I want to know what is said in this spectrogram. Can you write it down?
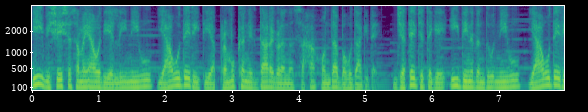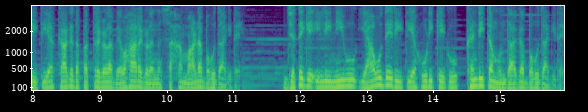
ಈ ವಿಶೇಷ ಸಮಯಾವಧಿಯಲ್ಲಿ ನೀವು ಯಾವುದೇ ರೀತಿಯ ಪ್ರಮುಖ ನಿರ್ಧಾರಗಳನ್ನು ಸಹ ಹೊಂದಬಹುದಾಗಿದೆ. ಜತೆ ಜತೆಗೆ ಈ ದಿನದಂದು ನೀವು ಯಾವುದೇ ರೀತಿಯ ಕಾಗದ ಪತ್ರಗಳ ವ್ಯವಹಾರಗಳನ್ನು ಸಹ ಮಾಡಬಹುದಾಗಿದೆ. ಜತೆಗೆ ಇಲ್ಲಿ ನೀವು ಯಾವುದೇ ರೀತಿಯ ಹೂಡಿಕೆಗೂ ಖಂಡಿತ ಮುಂದಾಗಬಹುದಾಗಿದೆ.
